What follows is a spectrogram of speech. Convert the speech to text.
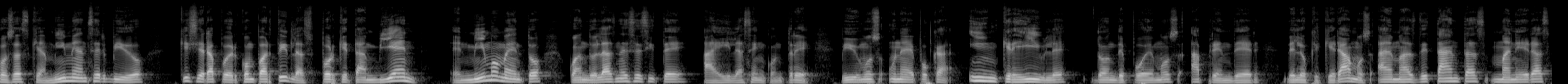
cosas que a mí me han servido, quisiera poder compartirlas, porque también en mi momento, cuando las necesité, ahí las encontré. Vivimos una época increíble donde podemos aprender de lo que queramos, además de tantas maneras.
